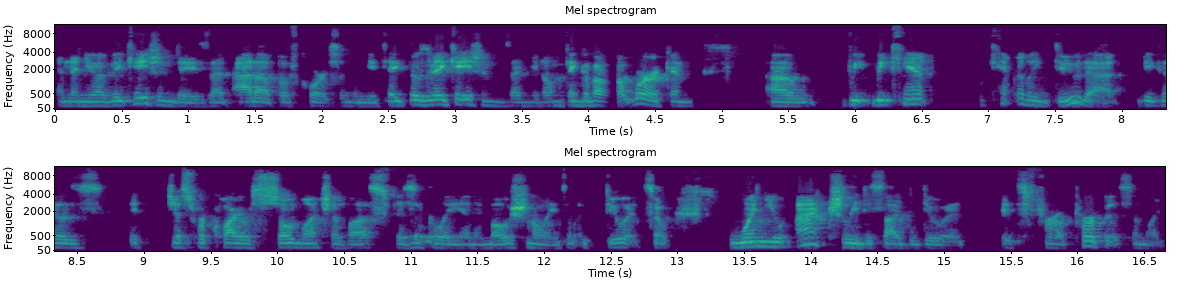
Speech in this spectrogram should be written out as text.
And then you have vacation days that add up, of course. And then you take those vacations and you don't think about work. And uh, we, we can't we can't really do that because it just requires so much of us physically and emotionally to like do it. So when you actually decide to do it, it's for a purpose. And like,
